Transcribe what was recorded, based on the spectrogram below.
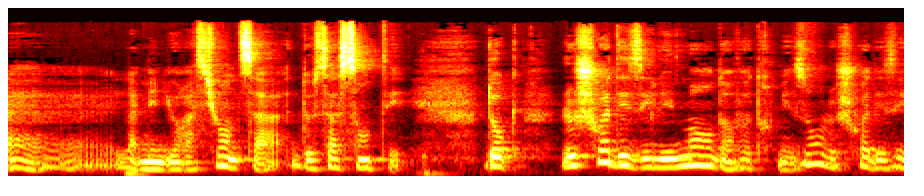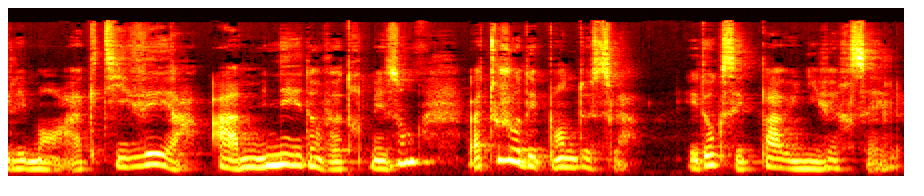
euh, l'amélioration de sa, santé. Donc le choix des éléments dans votre maison, le choix des éléments à activer, à amener dans votre maison, va toujours dépendre de cela. Et donc c'est pas universel.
